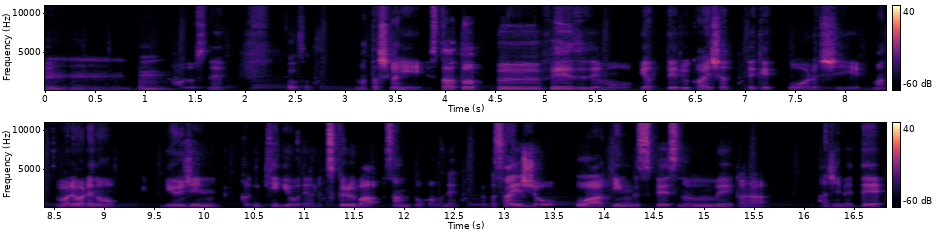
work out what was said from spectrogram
うんうんうんう。うんんなる。ほどですね。そうそうそう。まあ確かに、スタートアップフェーズでもやってる会社って結構あるし、まあ、我々の友人企業であるつくるばさんとかもね、やっぱ最初、コワーキングスペースの運営から始めて、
